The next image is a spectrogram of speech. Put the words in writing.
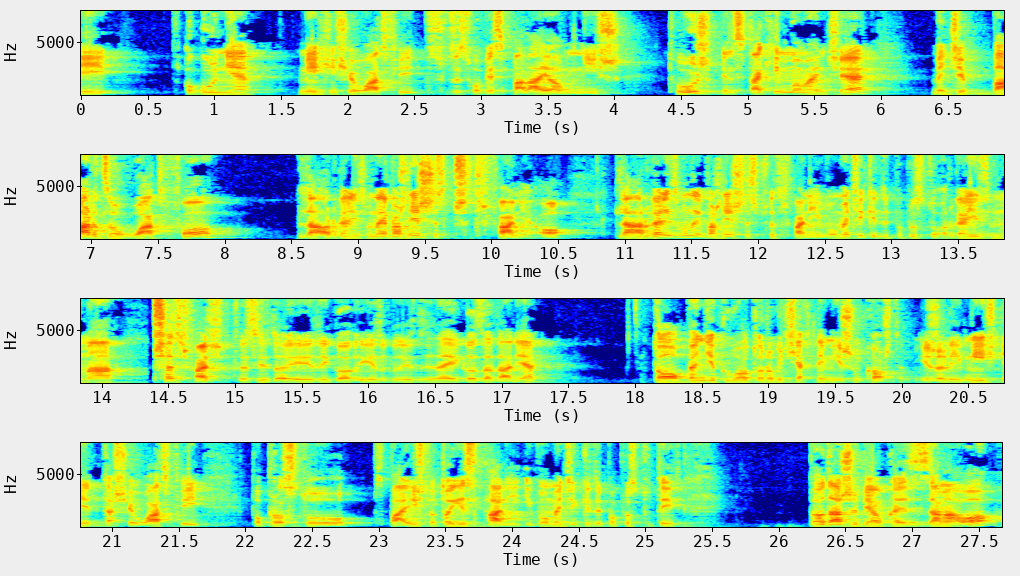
I ogólnie mięśnie się łatwiej w cudzysłowie spalają niż tłuszcz, więc w takim momencie będzie bardzo łatwo dla organizmu, najważniejsze jest przetrwanie. O, dla organizmu najważniejsze jest przetrwanie. I w momencie, kiedy po prostu organizm ma przetrwać, to jest jego, jego, jedyne jego zadanie, to będzie próbował to robić jak najmniejszym kosztem. Jeżeli mięśnie da się łatwiej po prostu spalić, no to je spali. I w momencie, kiedy po prostu tej podaży białka jest za mało,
